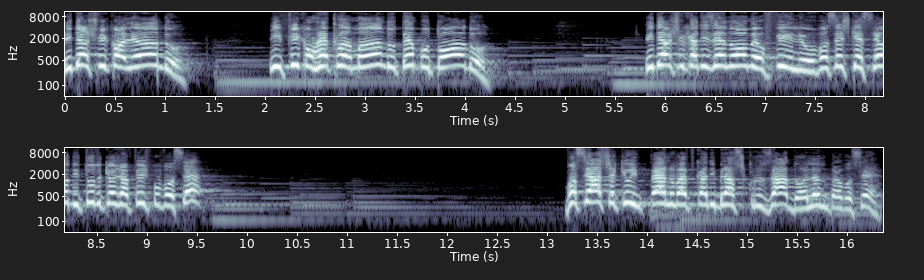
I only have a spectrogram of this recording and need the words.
E Deus fica olhando. E ficam reclamando o tempo todo. E Deus fica dizendo: Ô oh, meu filho, você esqueceu de tudo que eu já fiz por você? Você acha que o inferno vai ficar de braços cruzados olhando para você?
